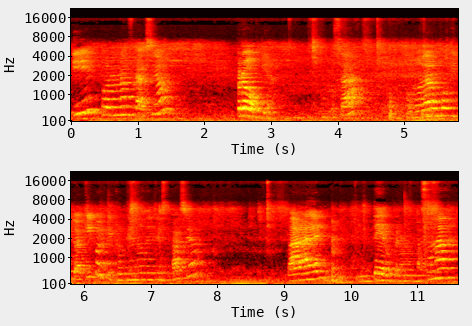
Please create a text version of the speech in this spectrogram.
y por una fracción propia. Vamos a acomodar un poquito aquí porque creo que no deja espacio para el entero, pero no pasa nada.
